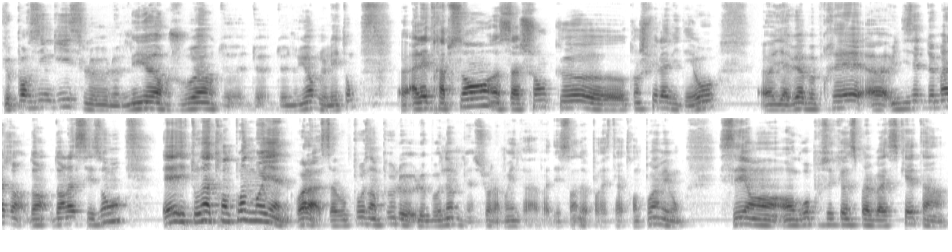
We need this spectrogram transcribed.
que Porzingis, le, le meilleur joueur de, New York, le laiton, euh, allait être absent, sachant que quand je fais la vidéo, il y avait à peu près une dizaine de matchs dans, la saison, et il tournait à 30 points de moyenne. Voilà, ça vous pose un peu le, bonhomme, bien sûr, la moyenne va, descendre, elle va pas rester à 30 points, mais bon, c'est en, en gros, pour ceux qui connaissent pas le basket, un,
